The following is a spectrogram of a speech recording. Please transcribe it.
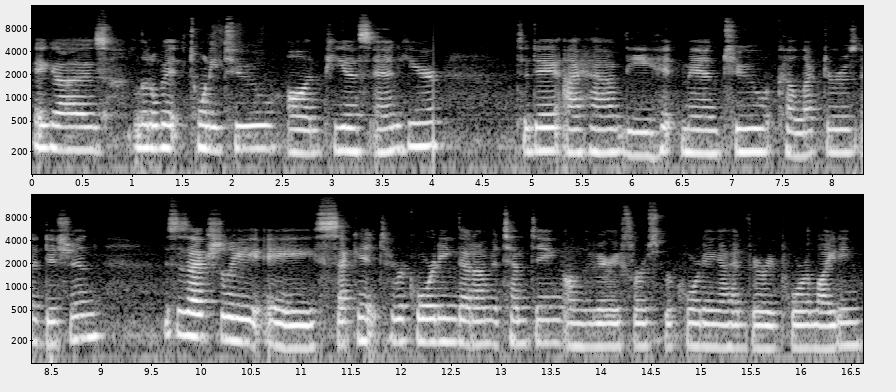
Hey guys, little bit 22 on PSN here. Today I have the Hitman 2 Collector's Edition. This is actually a second recording that I'm attempting. On the very first recording I had very poor lighting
